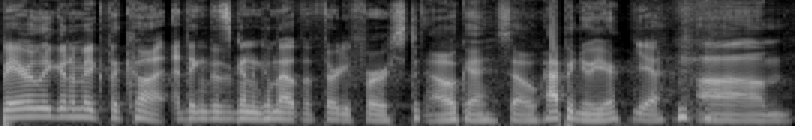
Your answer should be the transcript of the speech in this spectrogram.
barely gonna make the cut. I think this is gonna come out the thirty first. Okay, so happy New Year. Yeah. Um,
